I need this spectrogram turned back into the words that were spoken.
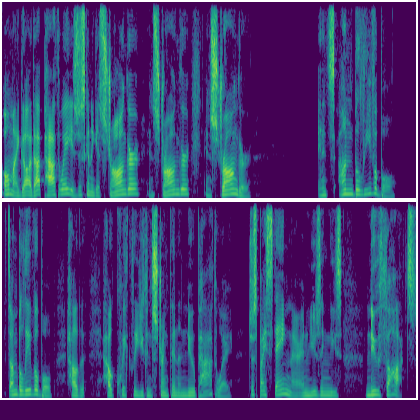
Oh my god, that pathway is just going to get stronger and stronger and stronger. And it's unbelievable. It's unbelievable how the how quickly you can strengthen a new pathway just by staying there and using these new thoughts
